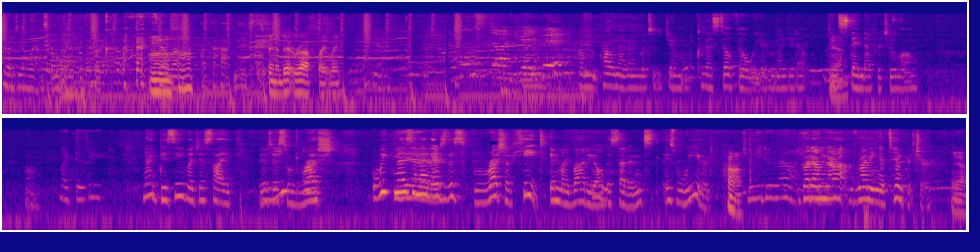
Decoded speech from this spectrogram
George, know what else I'm gonna have to cook. I feel Mhm. like, like a hot mess. It's been a bit rough lately. Yeah. I'm probably not gonna go to the gym because I still feel weird when I get up and Yeah. stand up for too long. Like dizzy. Not dizzy, but just like there's this rush, weakness, and then there's this rush of heat in my body all of a sudden. It's, it's weird, Huh. Can we do that? but I'm not running a temperature. Yeah.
